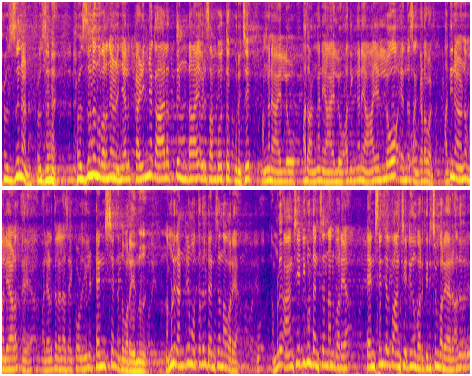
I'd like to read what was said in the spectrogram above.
ഹുസിനാണ് ഹുസിന്. ഹുസിൻ എന്ന് പറഞ്ഞു കഴിഞ്ഞാൽ കഴിഞ്ഞ കാലത്ത് ഉണ്ടായ ഒരു സംഭവത്തെക്കുറിച്ച് അങ്ങനെ ആയല്ലോ അത് അങ്ങനെ ആയല്ലോ അതിങ്ങനെ ആയല്ലോ എന്ന സങ്കടമാണ്. അതിനാണ് മലയാള മലയാളത്തിലല്ല സൈക്കോളജിയിൽ ടെൻഷൻ എന്ന് പറയുന്നത്. നമ്മൾ രണ്ടിനും മൊത്തത്തിൽ ടെൻഷൻ എന്നാ പറയാ? നമ്മൾ ആങ്സൈറ്റിക്കും ടെൻഷൻ എന്നാണ് പറയാ. ടെൻഷൻ ചിലപ്പോൾ ആങ്സൈറ്റി എന്ന് പറയും. തിരിച്ചും പറയാറ്. അത് ഒരു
